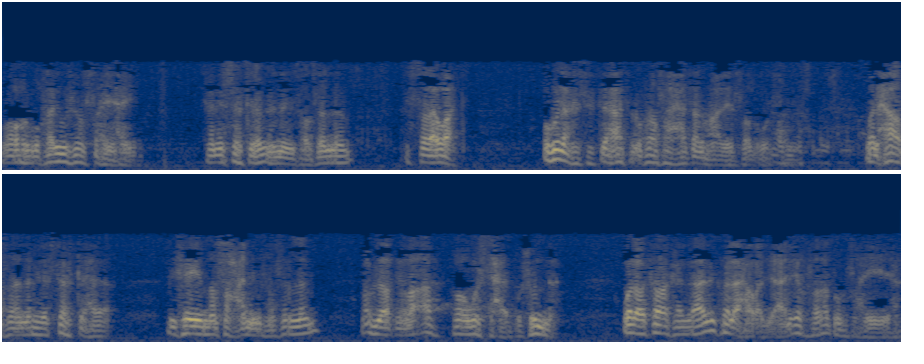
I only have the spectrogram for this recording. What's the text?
رواه البخاري ومسلم الصحيحين كان يستفتح به النبي صلى الله عليه وسلم في الصلوات. وهناك استفتاحات أخرى صحت عنه عليه الصلاة والسلام. والحاصل انه اذا استفتح بشيء ما صح عن النبي صلى الله عليه وسلم قبل القراءة فهو مستحب وسنة. ولو ترك ذلك فلا حرج عليه صلاته صحيحة.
